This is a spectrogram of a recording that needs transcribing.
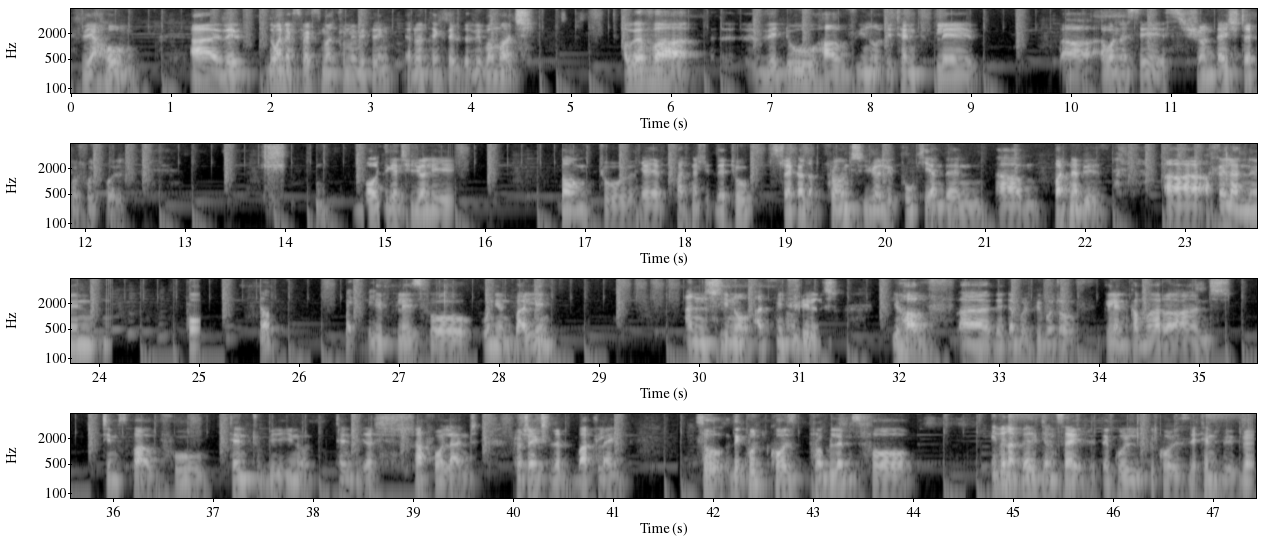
they're home. Uh, they no one expects much from anything. I don't think they'll deliver much. However, they do have, you know, they tend to play. Uh, I want to say Shondaish type of football. Both get usually long to the partnership, the two strikers up front, usually Pukki, and then um, partnered with uh, a fella named Paul, Like, he plays for Union Berlin. And you know, at midfield, you have uh, the double pivot of Glenn Kamara and Spav, who tend to be, you know, tend to just shuffle and protect the back line. So they could cause problems for even a Belgian side. They could because they tend to be very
